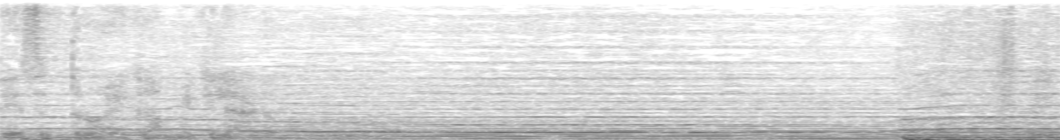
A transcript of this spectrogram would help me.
దేశద్రోహిగా మిగిలాడు పరిస్థితులు చేయి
